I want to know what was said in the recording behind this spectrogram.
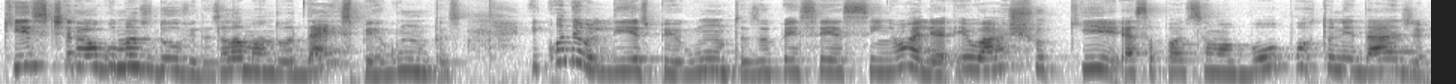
quis tirar algumas dúvidas. Ela mandou 10 perguntas e quando eu li as perguntas, eu pensei assim: olha, eu acho que essa pode ser uma boa oportunidade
